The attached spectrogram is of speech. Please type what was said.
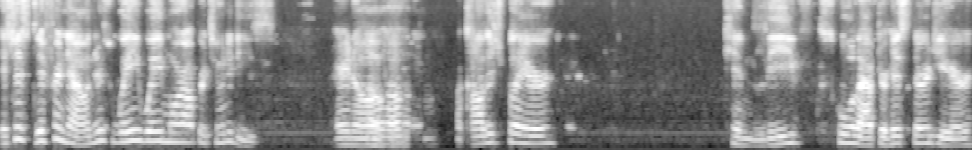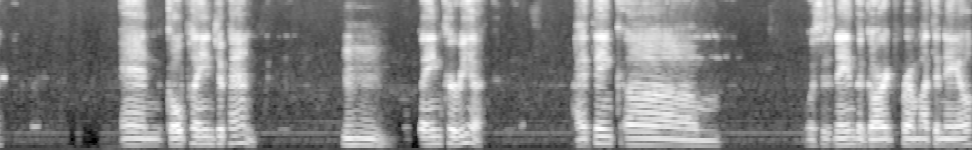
it's just different now and there's way way more opportunities. You know, Okay. um, a college player can leave school after his third year and go play in Japan Mhm. play in Korea. I think um what's his name? The guard from Ateneo.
